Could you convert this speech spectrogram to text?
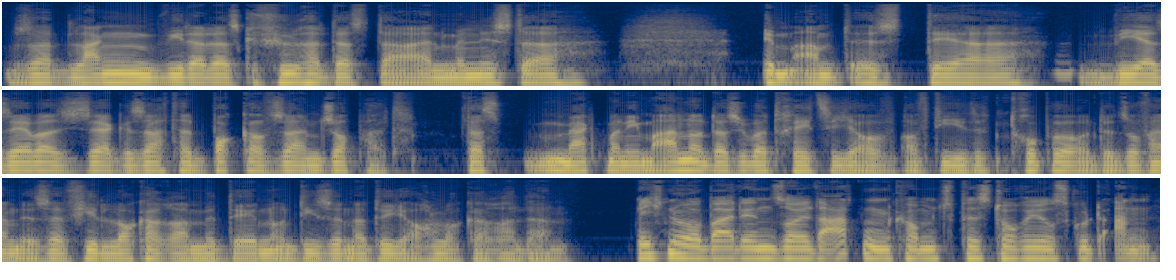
seit langem wieder das Gefühl hat, dass da ein Minister im Amt ist, der, wie er selber sich ja gesagt hat, Bock auf seinen Job hat. Das merkt man ihm an und das überträgt sich auf, auf die Truppe und insofern ist er viel lockerer mit denen und die sind natürlich auch lockerer dann. Nicht nur bei den Soldaten kommt Pistorius gut an.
